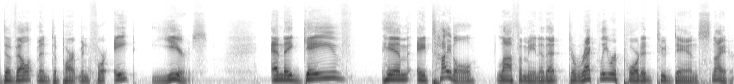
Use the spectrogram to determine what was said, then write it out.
development department for eight years. And they gave him a title, Lafemina, that directly reported to Dan Snyder.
